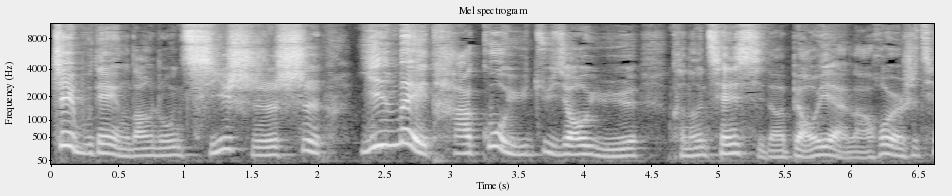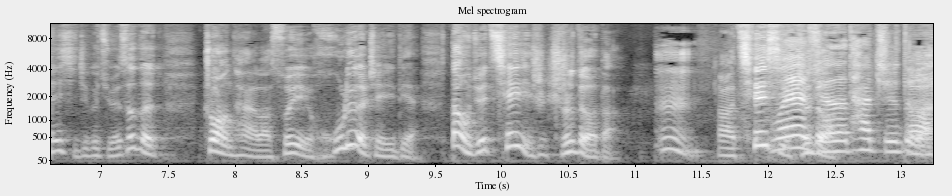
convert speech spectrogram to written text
这部电影当中，其实是因为它过于聚焦于可能千玺的表演了，或者是千玺这个角色的状态了，所以忽略了这一点。但我觉得千玺是值得的。嗯啊，千玺我也觉得他值得。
